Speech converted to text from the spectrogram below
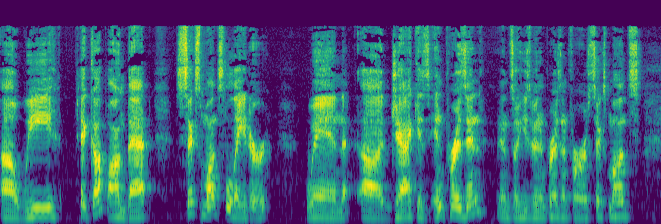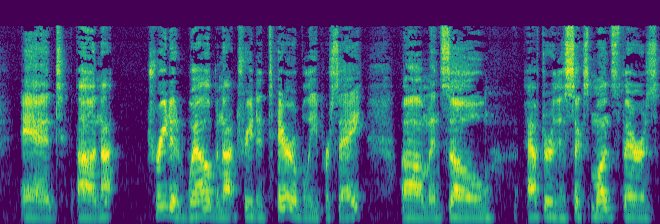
uh, we pick up on that six months later when uh, Jack is in prison, and so he's been in prison for six months and uh, not treated well, but not treated terribly per se. Um, and so after the six months, there's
